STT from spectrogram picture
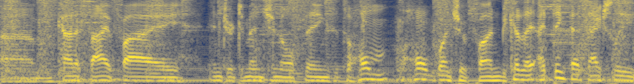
um, kind of sci-fi, interdimensional things, it's a whole a whole bunch of fun because I, I think that's actually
